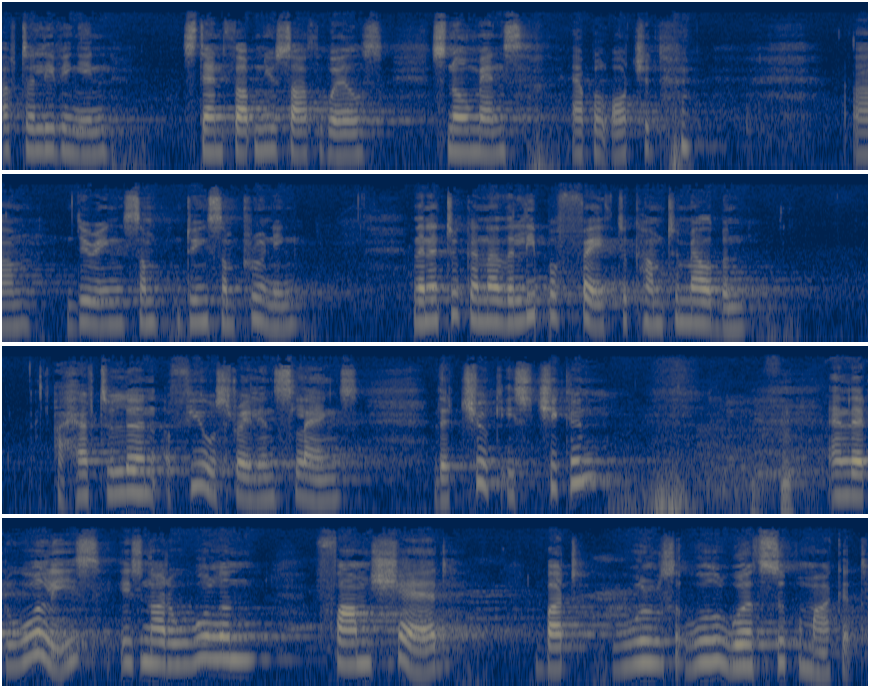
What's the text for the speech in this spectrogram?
after living in Stanthorpe, New South Wales, Snowman's apple orchard, um, during some, doing some pruning. Then I took another leap of faith to come to Melbourne. I have to learn a few Australian slangs. That chook is chicken, and that Woolies is not a woolen farm shed, but Wool's, Woolworth supermarket.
